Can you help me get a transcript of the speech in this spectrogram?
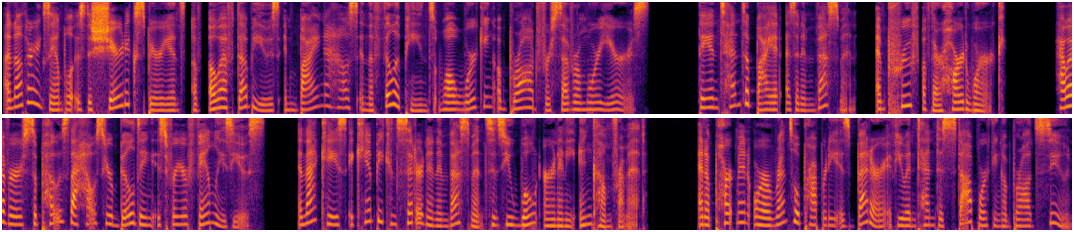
Another example is the shared experience of OFWs in buying a house in the Philippines while working abroad for several more years. They intend to buy it as an investment and proof of their hard work. However, suppose the house you're building is for your family's use. In that case, it can't be considered an investment since you won't earn any income from it. An apartment or a rental property is better if you intend to stop working abroad soon,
